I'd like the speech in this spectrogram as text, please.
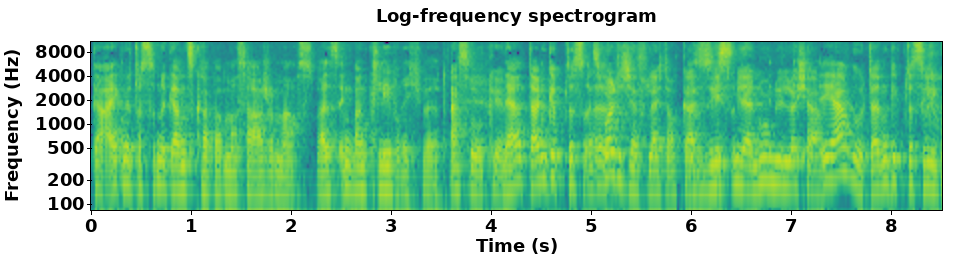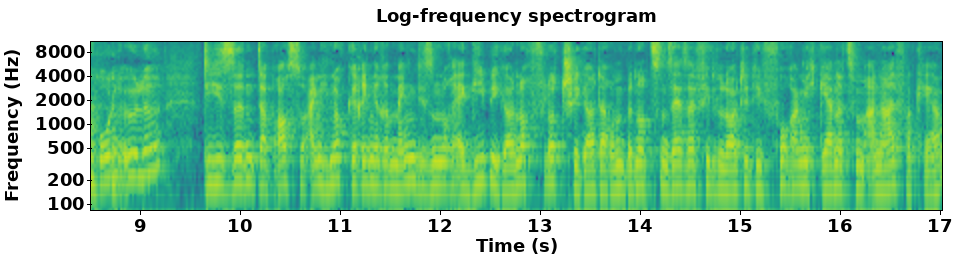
geeignet, dass du eine Ganzkörpermassage machst, weil es irgendwann klebrig wird. Ach so, okay. Ja, dann gibt es. Das äh, wollte ich ja vielleicht auch gar nicht. Es siehst- geht mir ja nur um die Löcher. ja, gut, dann gibt es Silikonöle. Die sind, da brauchst du eigentlich noch geringere Mengen, die sind noch ergiebiger, noch flutschiger. Darum benutzen sehr, sehr viele Leute die vorrangig gerne zum Analverkehr.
